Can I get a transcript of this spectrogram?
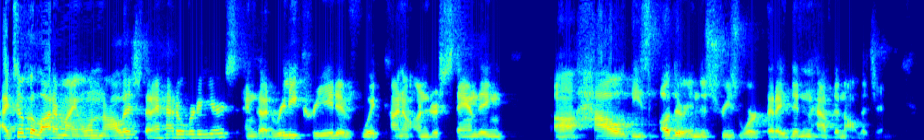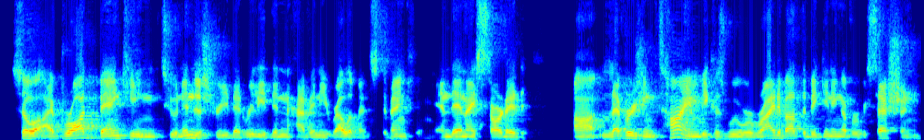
I took a lot of my own knowledge that I had over the years and got really creative with kind of understanding uh, how these other industries work that I didn't have the knowledge in. So I brought banking to an industry that really didn't have any relevance to banking. And then I started uh, leveraging time because we were right about the beginning of a recession,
